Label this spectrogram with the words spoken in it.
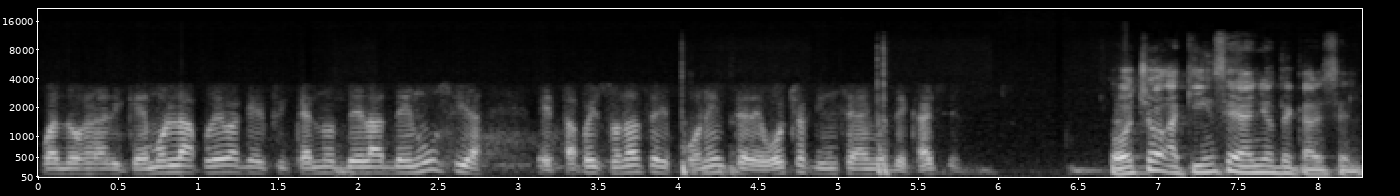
cuando erradiquemos la prueba que el fiscal nos dé las denuncias, esta persona se expone entre de 8 a 15 años de cárcel. 8 a 15 años de cárcel.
